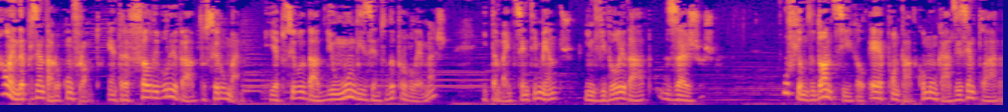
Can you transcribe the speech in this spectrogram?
Além de apresentar o confronto entre a falibilidade do ser humano e a possibilidade de um mundo isento de problemas, e também de sentimentos, individualidade, desejos, o filme de Don Siegel é apontado como um caso exemplar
